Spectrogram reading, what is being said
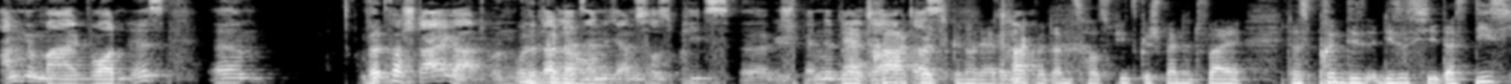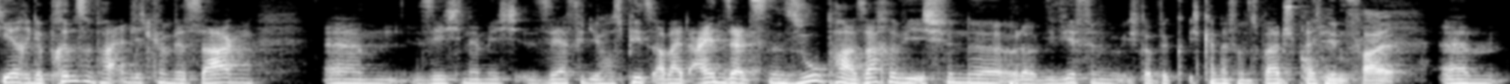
angemalt worden ist, ähm, wird versteigert und, Und wird dann genau. letztendlich ans Hospiz äh, gespendet. Der Also Ertrag das- wird, genau, der Ertrag wird ans Hospiz gespendet, weil das Prin dieses, das diesjährige Prinzenpaar, endlich können wir es sagen, ähm, sich nämlich sehr für die Hospizarbeit einsetzt. Eine super Sache, wie ich finde, oder wie wir finden, ich glaube, ich kann da für uns beide Auf sprechen. jeden Fall. Ähm,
